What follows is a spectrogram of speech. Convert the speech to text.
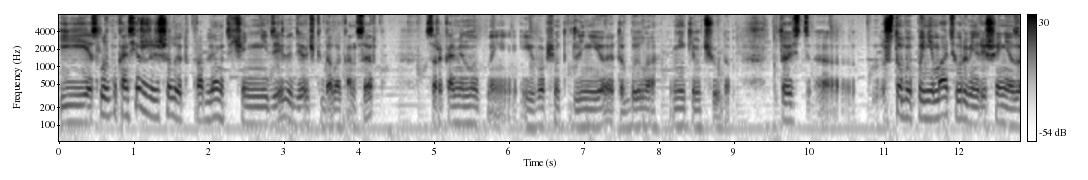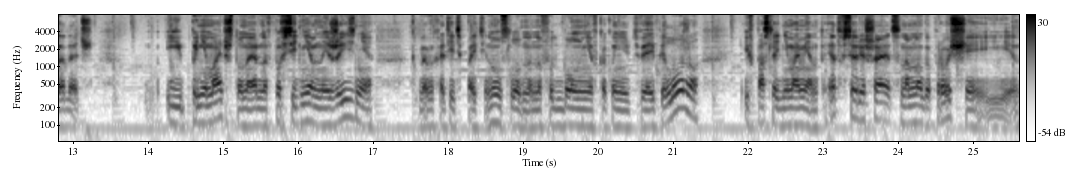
И служба консьержа решила эту проблему в течение недели. Девочка дала концерт 40-минутный. И, в общем-то, для нее это было неким чудом. То есть, э, чтобы понимать уровень решения задач и понимать, что, наверное, в повседневной жизни, когда вы хотите пойти, ну, условно, на футбол не в какую-нибудь VIP-ложу, и в последний момент. Это все решается намного проще, и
